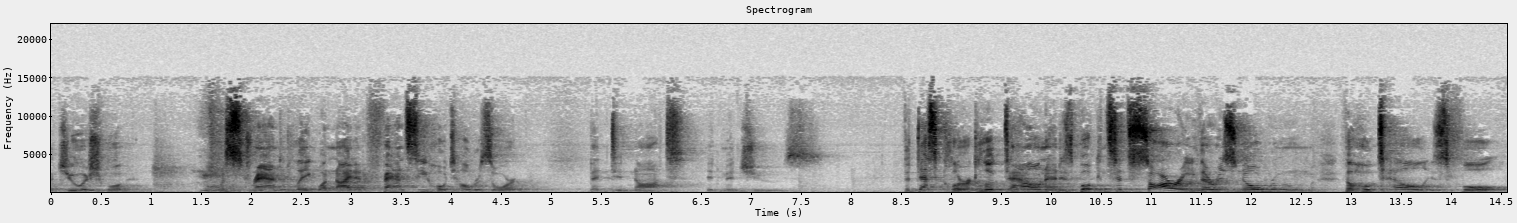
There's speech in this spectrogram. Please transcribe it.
a Jewish woman was stranded late one night at a fancy hotel resort that did not admit Jews. The desk clerk looked down at his book and said, Sorry, there is no room. The hotel is full.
